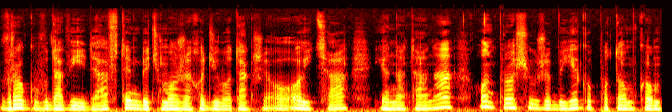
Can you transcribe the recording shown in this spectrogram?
wrogów Dawida, w tym być może chodziło także o ojca Jonatana, on prosił, żeby jego potomkom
